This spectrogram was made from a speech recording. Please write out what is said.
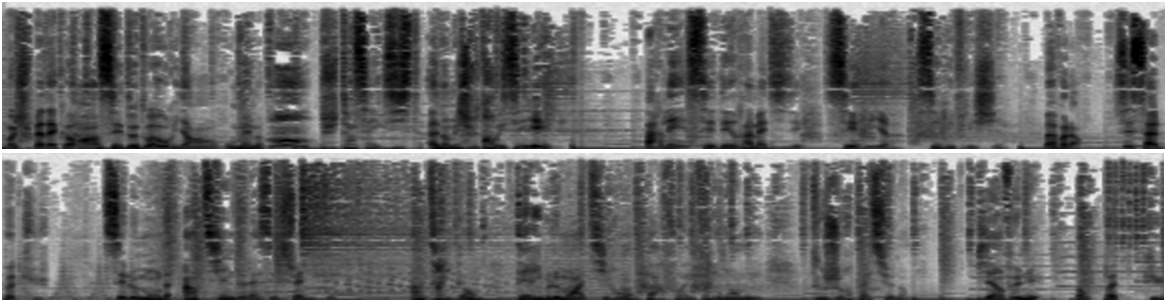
moi je suis pas d'accord, hein, c'est deux doigts ou rien. Ou même Oh putain, ça existe. Ah non, mais je veux trop essayer. Parler, c'est dédramatiser, c'est rire, c'est réfléchir. Bah voilà, c'est ça le pot de cul. C'est le monde intime de la sexualité. Intrigant, terriblement attirant, parfois effrayant, mais toujours passionnant. Bienvenue dans cul.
